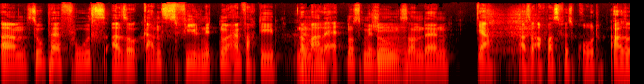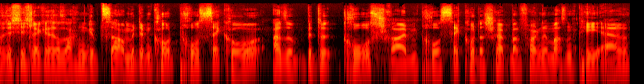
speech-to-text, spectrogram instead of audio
Ähm, Superfoods, also ganz viel. Nicht nur einfach die normale Erdnussmischung, sondern ja, also auch was fürs Brot. Also richtig leckere Sachen gibt es da. Und mit dem Code Prosecco, also bitte groß schreiben, Prosecco, das schreibt man folgendermaßen: P-R-O-S-E-C-C-O.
